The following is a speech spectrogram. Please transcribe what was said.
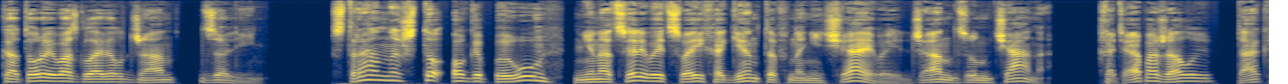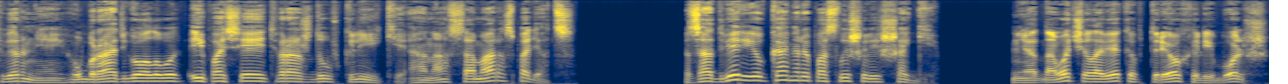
которые возглавил Джан Цзолинь. Странно, что ОГПУ не нацеливает своих агентов на Нечаева и Джан Цзунчана. Хотя, пожалуй, так верней, убрать голову и посеять вражду в клике, она сама распадется. За дверью камеры послышались шаги. Ни одного человека в трех или больше.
